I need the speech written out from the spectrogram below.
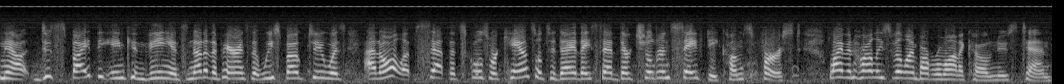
Now, despite the inconvenience, none of the parents that we spoke to was at all upset that schools were canceled today. They said their children's safety comes first. Live in Harleysville, I'm Barbara Monaco, News 10.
